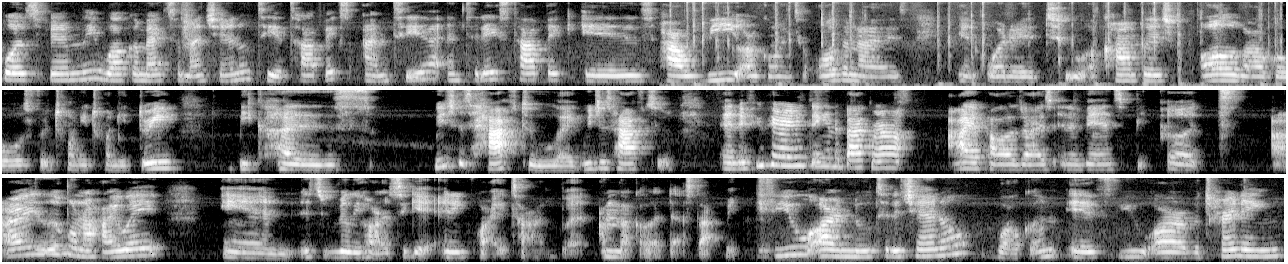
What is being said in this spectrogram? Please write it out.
boys family welcome back to my channel tia topics. I'm tia and today's topic is how we are going to organize in order to accomplish all of our goals for 2023 because we just have to like we just have to. And if you hear anything in the background i apologize in advance but i live on a highway and it's really hard to get any quiet time but i'm not gonna let that stop me. If you are new to the channel welcome. If you are returning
